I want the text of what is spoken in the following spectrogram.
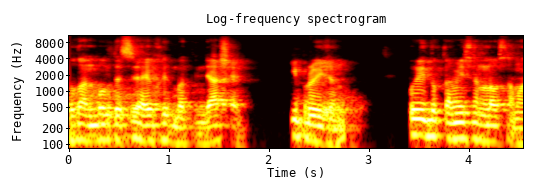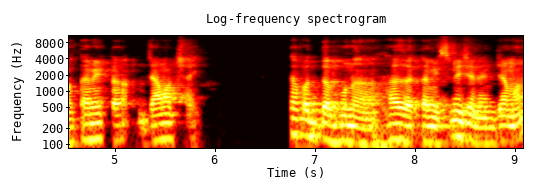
দোকান বলতেছে আয়ু খিদমাতিন যে আসেন কি প্রয়োজন? কামিসান লাউ সামাত আমি একটা জামা চাই। তাফাদ্দাল হুনা হাজা কামিস নেই জানেন জামা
